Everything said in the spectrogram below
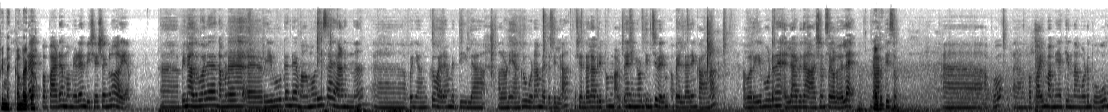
പിന്നെ പപ്പായുടെയും മമ്മിയുടെയും വിശേഷങ്ങളും അറിയാം. പിന്നെ അതുപോലെ നമ്മുടെ റീവൂട്ടന്റെ മാമോറീസയാണ് ഇന്ന്. അപ്പോൾ ഞങ്ങൾക്ക് വരാൻ പറ്റിയില്ല. അതുകൊണ്ട് ഞങ്ങൾക്ക് കൂടാൻ പറ്റത്തില്ല. പക്ഷെ എന്തായാലും അവരിപ്പം അടുത്ത തന്നെ ഇങ്ങോട്ട് തിരിച്ചു വരും. അപ്പോൾ എല്ലാവരെയും കാണാം. അപ്പോൾ റീബൂട്ടിന് എല്ലാവിധ ആശംസകളും അല്ലേ? പ്രാക്ടീസും. അപ്പോ പപ്പായും മമ്മിയൊക്കെ ഇന്ന് അങ്ങോട്ട് പോവും.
